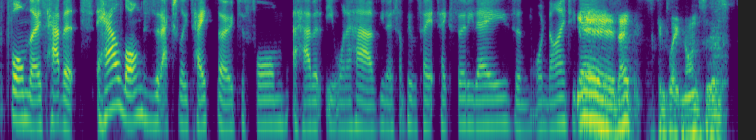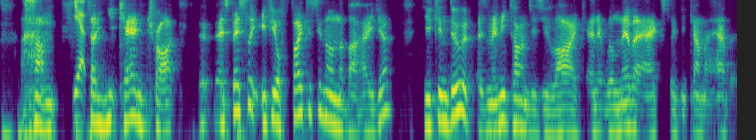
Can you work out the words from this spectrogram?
form those habits. How long does it actually take though to form a habit that you want to have? You know some people say it takes 30 days and or 90 days. yeah that's complete nonsense Um, Yep. So you can try, especially if you're focusing on the behavior, you can do it as many times as you like, and it will never actually become a habit.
